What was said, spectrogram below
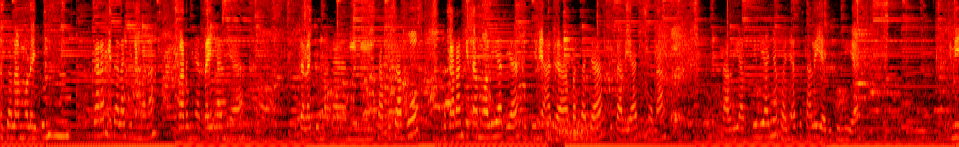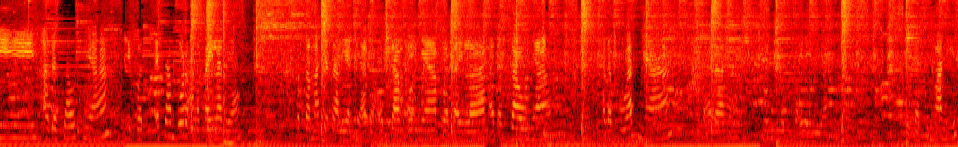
Assalamualaikum. Sekarang kita lagi di mana? Warungnya Thailand ya. Kita lagi makan sapu-sapu. Sekarang kita mau lihat ya, di sini ada apa saja. Kita lihat di sana. Kita lihat pilihannya banyak sekali ya di sini ya. Ini ada sausnya. Ini buat es campur ala Thailand ya. Pertama kita lihat nih ada es campurnya buat Thailand, ada saunya, ada buahnya, kita ada ini ya ya. Ada cacing manis,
